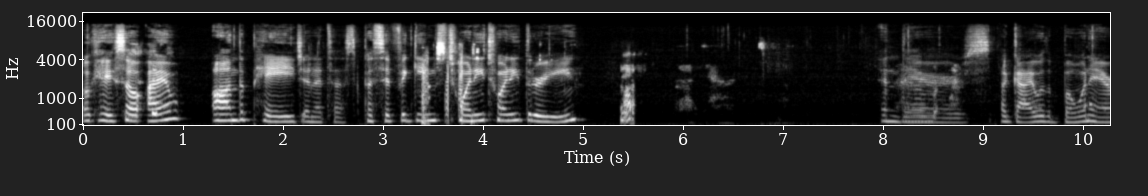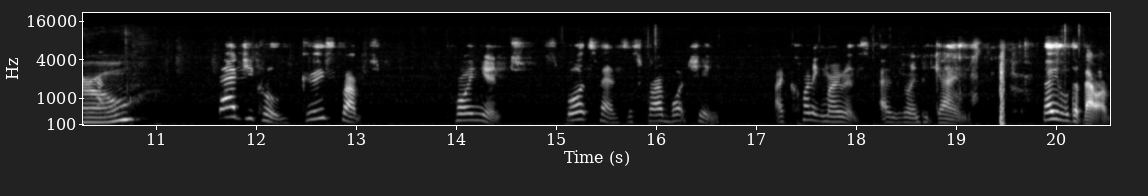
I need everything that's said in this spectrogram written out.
Okay, so I am on the page and it says Pacific Games 2023. And um, there's a guy with a bow and arrow. Magical, goosebumps, poignant. Sports fans describe watching iconic moments at the Olympic Games. Maybe look at that one.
